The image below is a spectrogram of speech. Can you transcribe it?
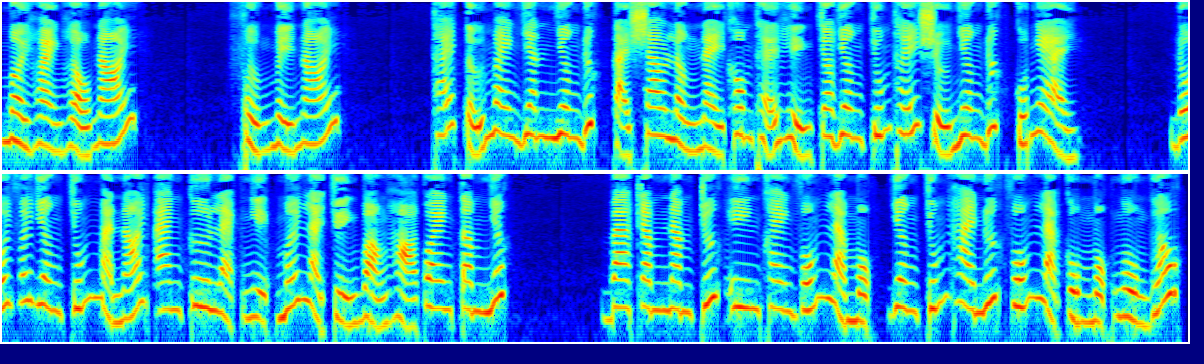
Mời hoàng hậu nói. Phượng Mỹ nói. Thái tử mang danh nhân đức tại sao lần này không thể hiện cho dân chúng thấy sự nhân đức của ngài? Đối với dân chúng mà nói an cư lạc nghiệp mới là chuyện bọn họ quan tâm nhất. 300 năm trước Yên Khang vốn là một dân chúng hai nước vốn là cùng một nguồn gốc.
